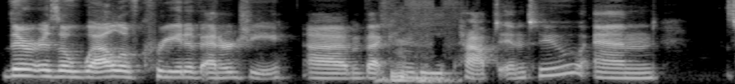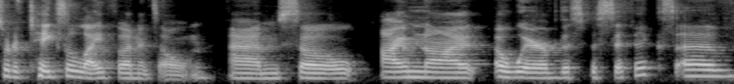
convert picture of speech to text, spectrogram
there is a well of creative energy um, that can be tapped into and sort of takes a life on its own. Um, so I'm not aware of the specifics of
